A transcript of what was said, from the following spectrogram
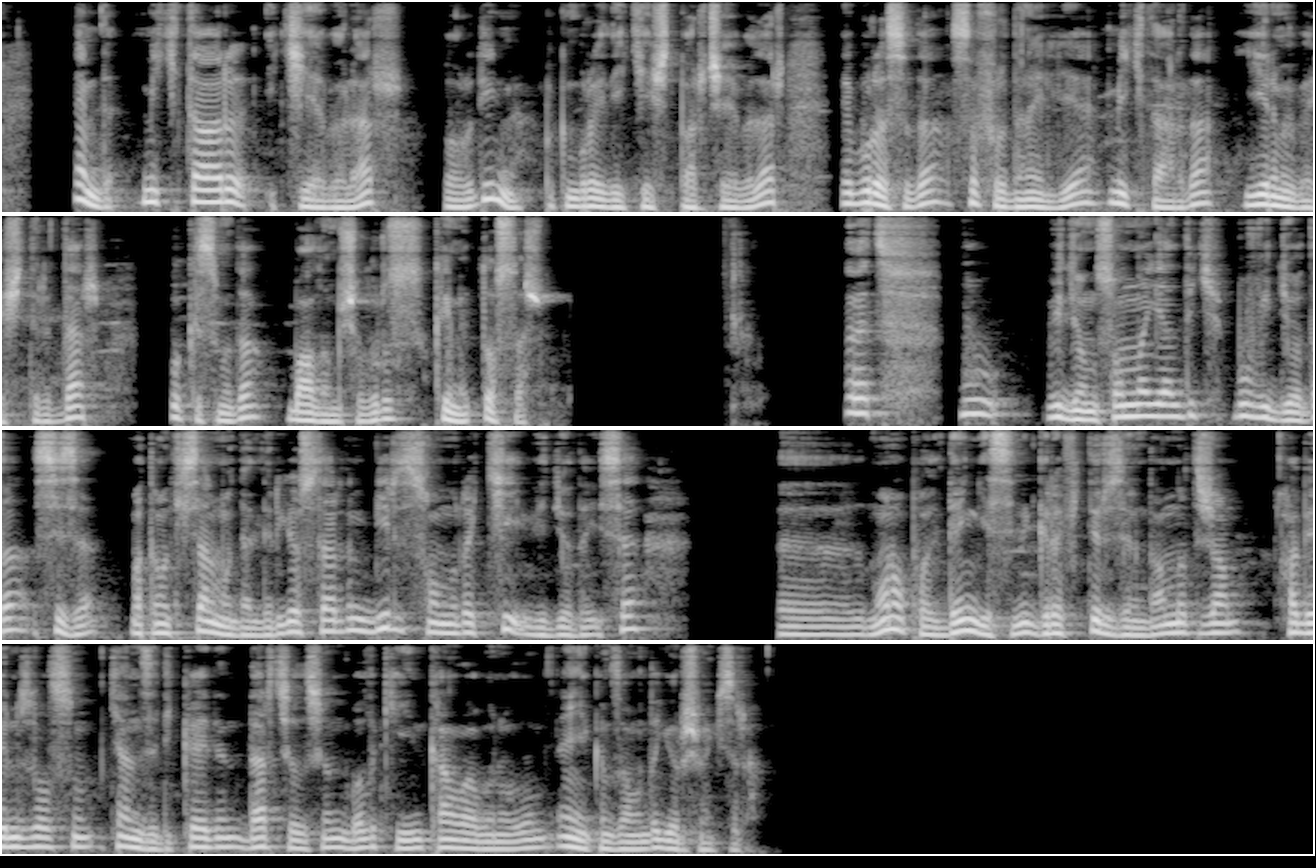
Hem de miktarı 2'ye böler. Doğru değil mi? Bakın burayı da iki eşit parçaya böler. Ve burası da 0'dan 50'ye miktarda 25'tir der. Bu kısmı da bağlamış oluruz kıymetli dostlar. Evet bu videonun sonuna geldik. Bu videoda size matematiksel modelleri gösterdim. Bir sonraki videoda ise e, monopol dengesini grafikler üzerinde anlatacağım. Haberiniz olsun. Kendinize dikkat edin. Ders çalışın. Balık yiyin. Kanala abone olun. En yakın zamanda görüşmek üzere.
